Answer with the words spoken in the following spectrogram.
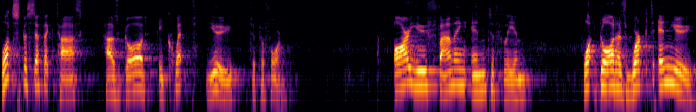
what specific task has God equipped you to perform? Are you fanning into flame what God has worked in you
